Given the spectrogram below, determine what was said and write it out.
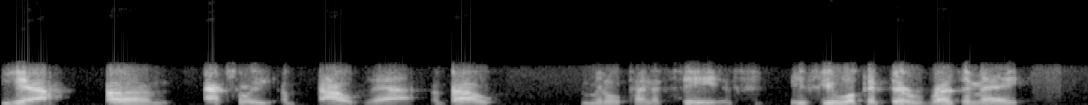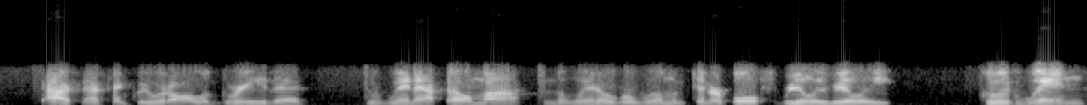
Yeah. Um, actually, about that, about Middle Tennessee, if if you look at their resume, I, I think we would all agree that the win at Belmont and the win over Wilmington are both really, really good wins,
